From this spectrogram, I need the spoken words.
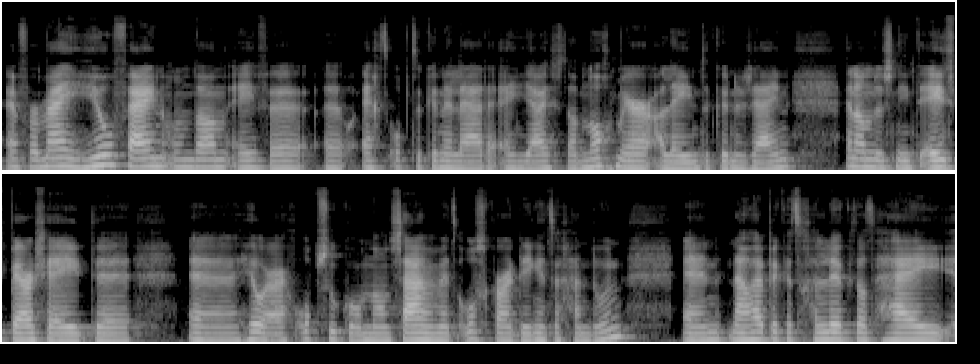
en voor mij heel fijn om dan even uh, echt op te kunnen laden en juist dan nog meer alleen te kunnen zijn. En dan dus niet eens per se de, uh, heel erg opzoeken om dan samen met Oscar dingen te gaan doen. En nou heb ik het geluk dat hij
